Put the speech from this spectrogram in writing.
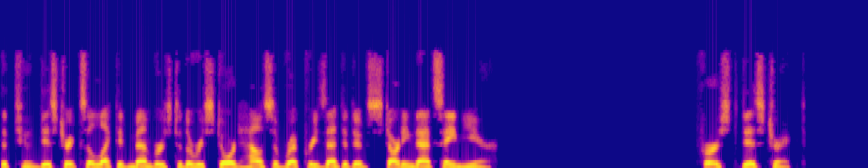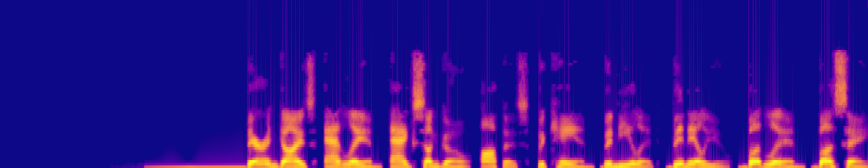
The two districts elected members to the restored House of Representatives starting that same year. 1st District. Barangays, Adlayan, Agsungo, Apas, Bacayan, Banilad, Binaliw, Budla-an, Busay,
